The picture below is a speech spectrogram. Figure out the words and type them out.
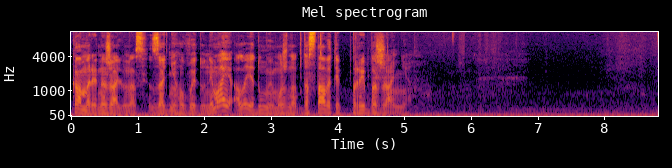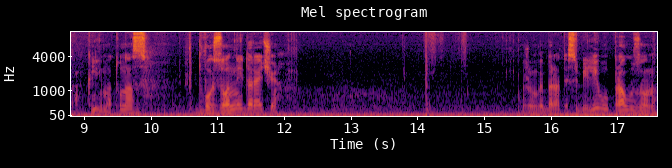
Камери, на жаль, у нас заднього виду немає, але я думаю, можна доставити при бажанні. Так, клімат у нас двохзонний, до речі. Можемо вибирати собі ліву, праву зону.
